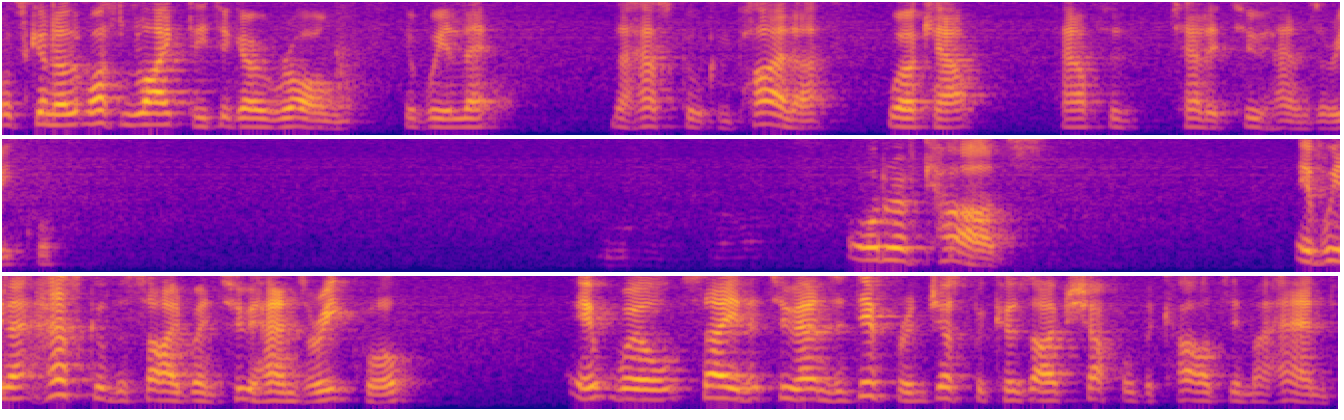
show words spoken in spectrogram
What's, gonna, what's likely to go wrong if we let the Haskell compiler work out how to tell if two hands are equal? Order of cards. If we let Haskell decide when two hands are equal, it will say that two hands are different just because I've shuffled the cards in my hand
